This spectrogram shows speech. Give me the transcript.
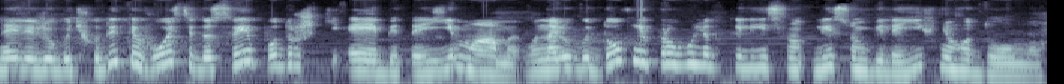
Нелі любить ходити в гості до своєї подружки Ебі та її мами. Вона любить довгі прогулянки лісом, лісом біля їхнього дому.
